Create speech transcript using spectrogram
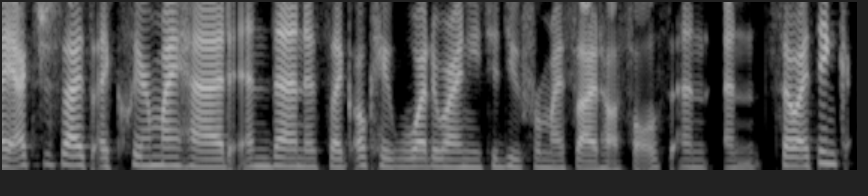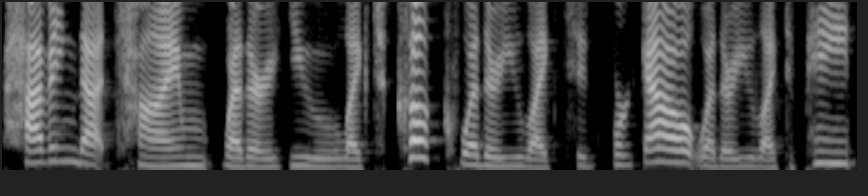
I exercise, I clear my head, and then it's like, okay, what do I need to do for my side hustles? And and so I think having that time, whether you like to cook, whether you like to work out, whether you like to paint,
